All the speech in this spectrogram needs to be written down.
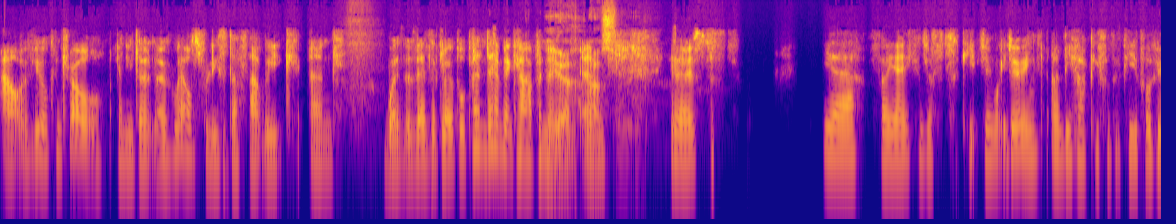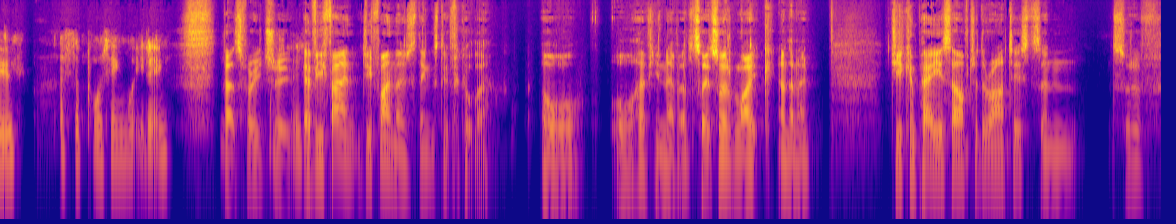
out of your control and you don't know who else released stuff that week and whether there's a global pandemic happening yeah, and absolutely. you know, it's just, yeah. So yeah, you can just keep doing what you're doing and be happy for the people who are supporting what you're doing. That's very true. Have you found? Do you find those things difficult though, or or have you never? So it's sort of like I don't know. Do you compare yourself to other artists and sort of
